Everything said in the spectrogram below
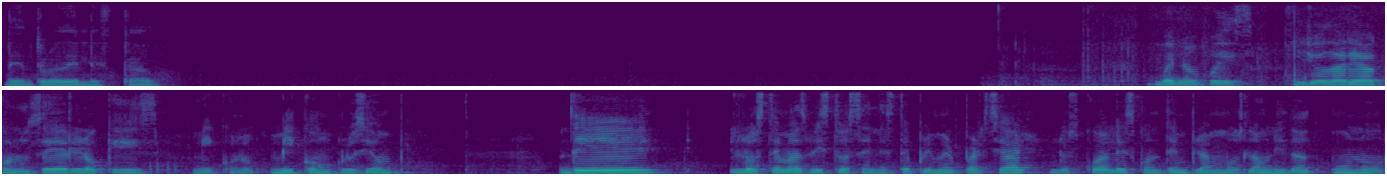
dentro del Estado. Bueno, pues yo daré a conocer lo que es mi, mi conclusión de los temas vistos en este primer parcial, los cuales contemplamos la unidad 1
